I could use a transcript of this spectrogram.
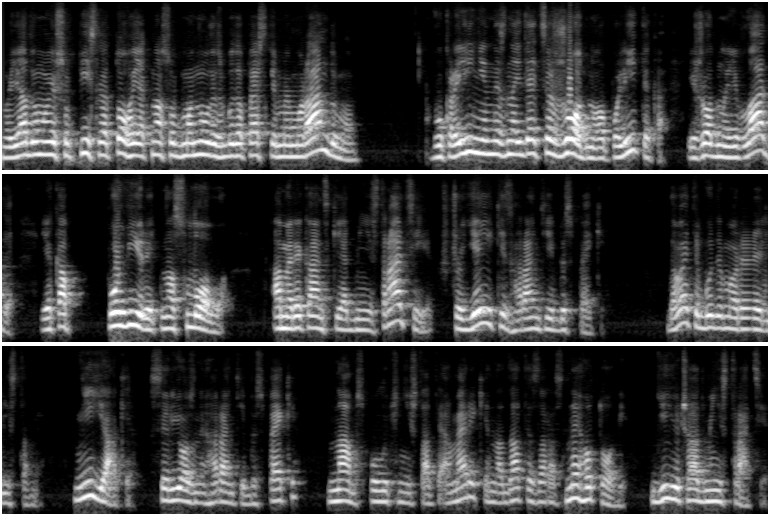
Ну я думаю, що після того, як нас обманули з Будапештським меморандумом, в Україні не знайдеться жодного політика і жодної влади, яка повірить на слово американській адміністрації, що є якісь гарантії безпеки. Давайте будемо реалістами. Ніяких серйозних гарантій безпеки нам, Сполучені Штати Америки, надати зараз не готові, діюча адміністрація.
